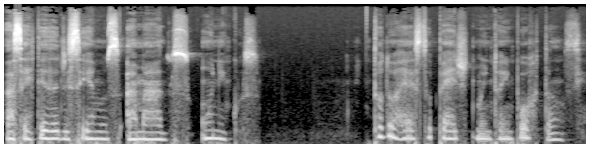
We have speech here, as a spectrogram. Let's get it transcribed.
a certeza de sermos amados, únicos, todo o resto perde muito a importância.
